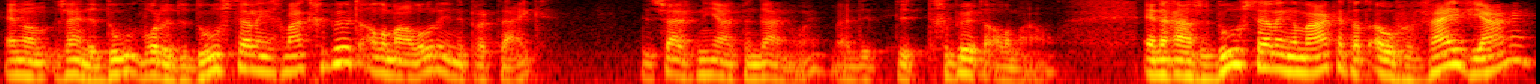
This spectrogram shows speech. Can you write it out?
En dan zijn de doel, worden de doelstellingen gemaakt. Gebeurt allemaal hoor in de praktijk. Dit zuig ik niet uit mijn duim hoor. Maar dit, dit gebeurt allemaal. En dan gaan ze doelstellingen maken dat over vijf jaar.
